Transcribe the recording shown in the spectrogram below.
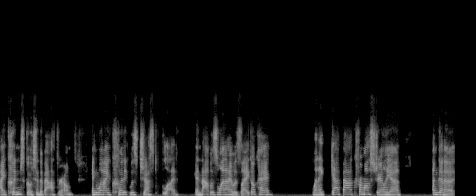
I couldn't go to the bathroom. And when I could, it was just blood. And that was when I was like, okay, when I get back from Australia, I'm going to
